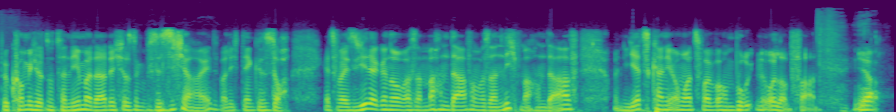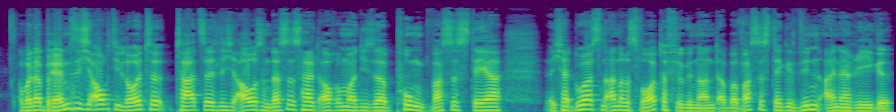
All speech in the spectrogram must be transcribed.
bekomme ich als Unternehmer dadurch also eine gewisse Sicherheit, weil ich denke, so, jetzt weiß jeder genau, was er machen darf und was er nicht machen darf und jetzt kann ich auch mal zwei Wochen beruhigten Urlaub fahren. Ja, aber da bremse ich auch die Leute tatsächlich aus. Und das ist halt auch immer dieser Punkt. Was ist der, ich, du hast ein anderes Wort dafür genannt, aber was ist der Gewinn einer Regel?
